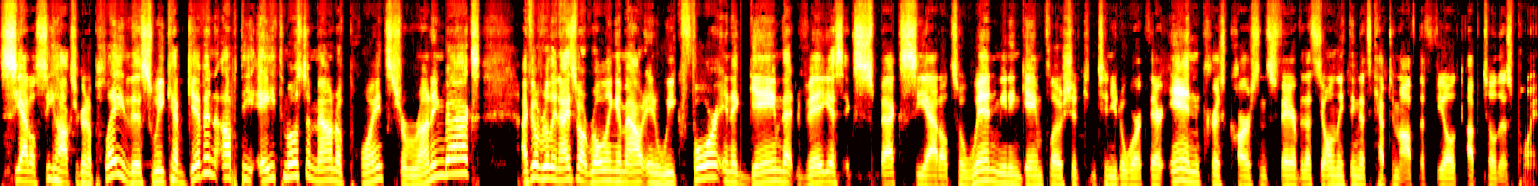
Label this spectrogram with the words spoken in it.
Seattle Seahawks are going to play this week, have given up the eighth most amount of points to running backs. I feel really nice about rolling him out in week four in a game that Vegas expects Seattle to win, meaning game flow should continue to work there in Chris Carson's favor. But that's the only thing that's kept him off the field up till this point.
